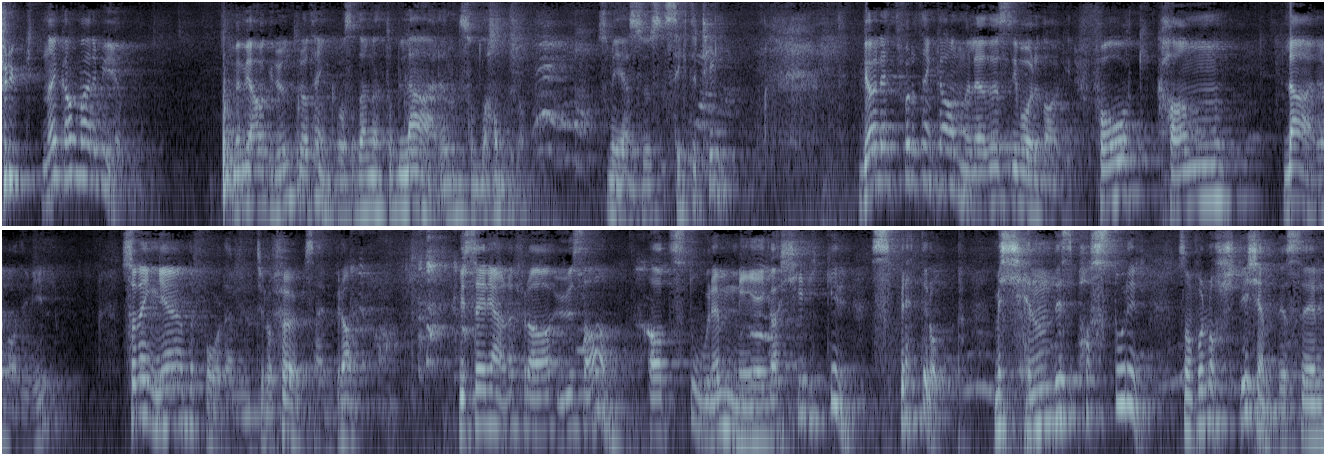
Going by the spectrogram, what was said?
Fruktene kan være mye, men vi har grunn til å tenke oss at det er nettopp læren som det handler om, som Jesus sikter til. Vi har lett for å tenke annerledes i våre dager. Folk kan lære hva de vil, så lenge det får dem til å føle seg bra. Vi ser gjerne fra USA at store megakirker spretter opp med kjendispastorer som får norske kjendiser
